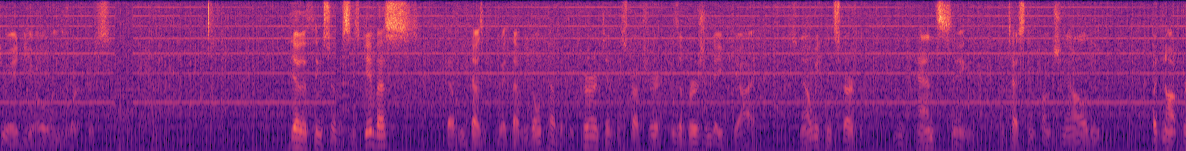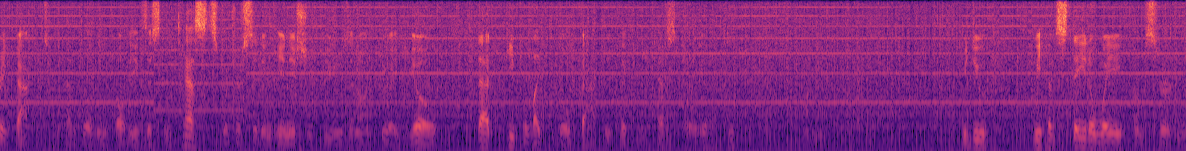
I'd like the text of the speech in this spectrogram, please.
QADO and the workers. The other thing services give us that we does that we don't have with the current infrastructure is a versioned API. So now we can start enhancing the testing functionality, but not break backwards compatibility with all the existing tests, which are sitting in issue queues and on QADO, that people like to go back and click and test very often. Um, we do, we have stayed away from certain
